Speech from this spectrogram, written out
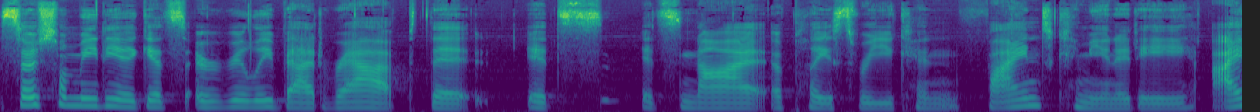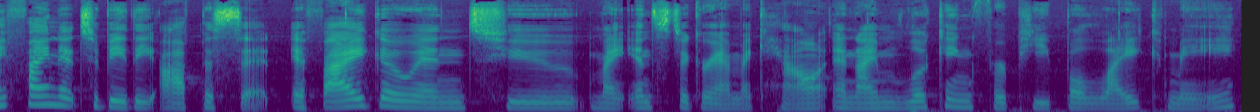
social media gets a really bad rap that it's it's not a place where you can find community. I find it to be the opposite. If I go into my Instagram account and I'm looking for people like me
